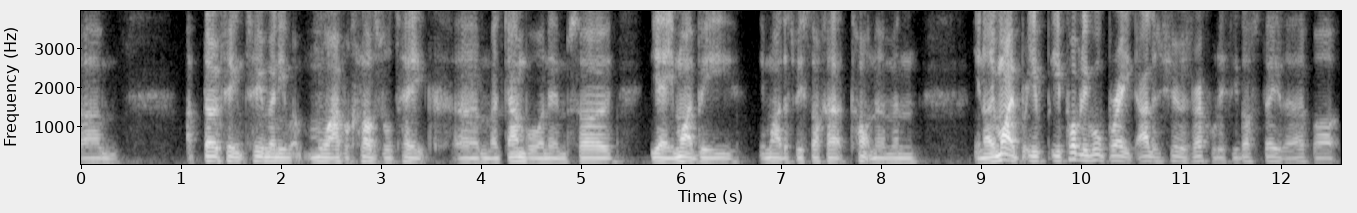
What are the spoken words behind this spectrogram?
Um, I don't think too many more other clubs will take um, a gamble on him. So yeah, he might be he might just be stuck at Tottenham, and you know he might he, he probably will break Alan Shearer's record if he does stay there. But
